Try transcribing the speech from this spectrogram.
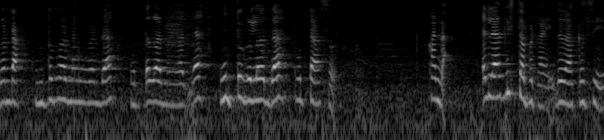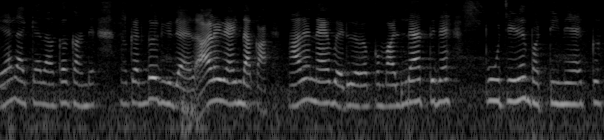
ആ മുത്തുകണ്ണങ്ങളുടെ മുത്തുകണ്ണങ്ങളുടെ മുത്തുകളുടെ പുട്ടാസ്. കണ്ട? എല്ലാവർക്കും ഇഷ്ടപ്പെട്ടായി. ഇത് നമുക്ക് ചെയ്യാനാക്കിയാൽ നമുക്ക് കണ്ട് നമുക്ക് എന്തൊരു ഇതായി നാളെ ഞാൻ ഉണ്ടാക്കാം നാളെ ഞാൻ വരുന്നത് നോക്കുമ്പോൾ എല്ലാത്തിനെ പൂച്ചേനെയും പട്ടീനെയൊക്കെ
